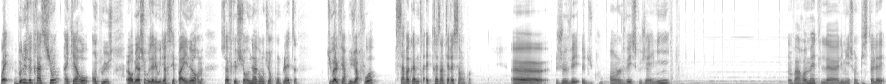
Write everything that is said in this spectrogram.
Ouais, bonus de création, un carreau en plus. Alors bien sûr, vous allez vous dire, c'est pas énorme. Sauf que sur une aventure complète, tu vas le faire plusieurs fois. Ça va quand même être très intéressant. Euh, je vais euh, du coup enlever ce que j'avais mis. On va remettre les munitions de pistolet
